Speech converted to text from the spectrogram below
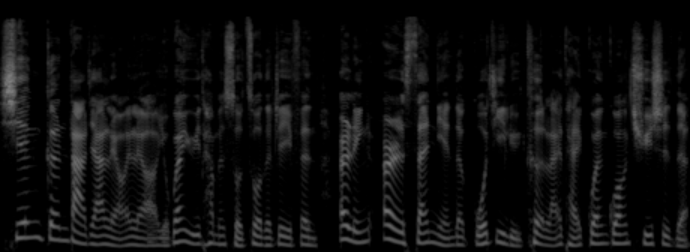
先跟大家聊一聊有关于他们所做的这一份二零二三年的国际旅客来台观光趋势的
